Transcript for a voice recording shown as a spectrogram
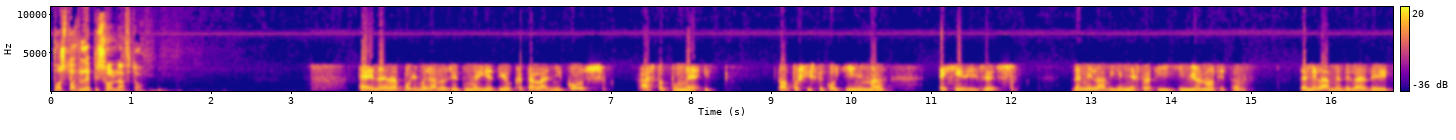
πώς το βλέπεις όλο αυτό; Ε, είναι ένα πολύ μεγάλο ζήτημα γιατί ο καταλανικός, ας το πούμε, το αποσχιστικό κίνημα έχει ρίζες. Δεν μιλάμε για μια στρατηγική μειονότητα. Δεν μιλάμε δηλαδή,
